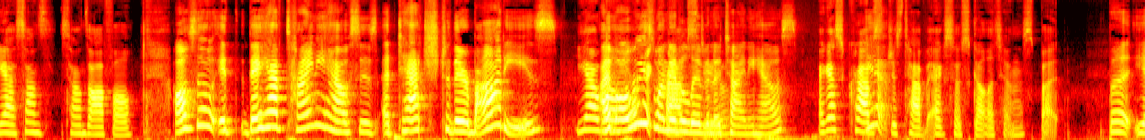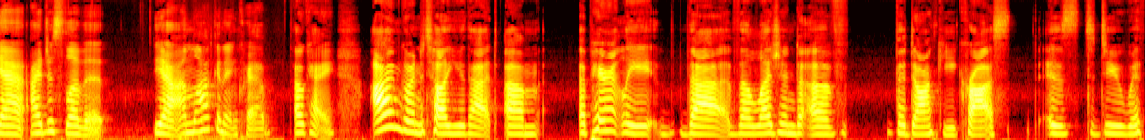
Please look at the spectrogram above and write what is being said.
Yeah, sounds sounds awful. Also, it they have tiny houses attached to their bodies. Yeah, I've always wanted to live in a tiny house. I guess crabs Yeah. just have exoskeletons, but But yeah, I just love it. Yeah, I'm locking in crab. Okay, I'm going to tell you that um, apparently the the legend of the donkey cross is to do with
